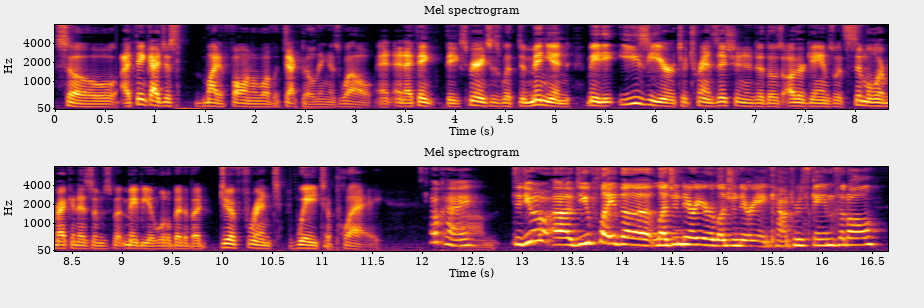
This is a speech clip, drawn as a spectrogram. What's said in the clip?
So I think I just might have fallen in love with deck building as well. And, and I think the experiences with Dominion made it easier to transition into those other games with similar mechanisms, but maybe a little bit of a different way to play. Okay. Um, Did you uh, do you play the Legendary or Legendary Encounters games at all?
